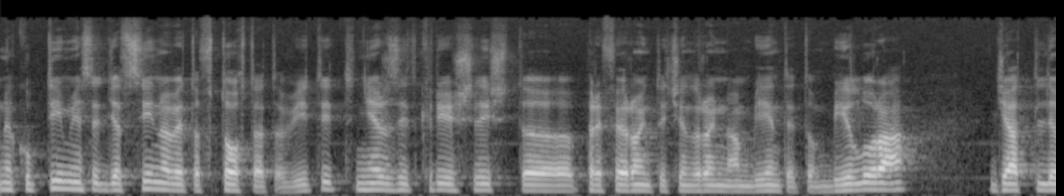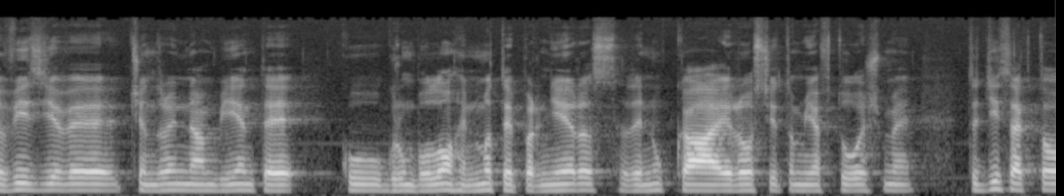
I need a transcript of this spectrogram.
Në kuptimin se gjatë stinëve të ftohta të vitit, njerëzit kryesisht preferojnë të qëndrojnë në ambiente të mbyllura, gjatë lëvizjeve qëndrojnë në ambiente ku grumbullohen më tepër njerëz dhe nuk ka ajrosje të mjaftueshme, të gjitha këto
